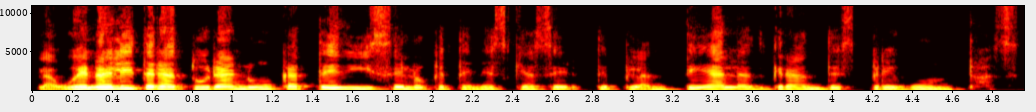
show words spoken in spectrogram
la buena literatura nunca te dice lo que tenés que hacer, te plantea las grandes preguntas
